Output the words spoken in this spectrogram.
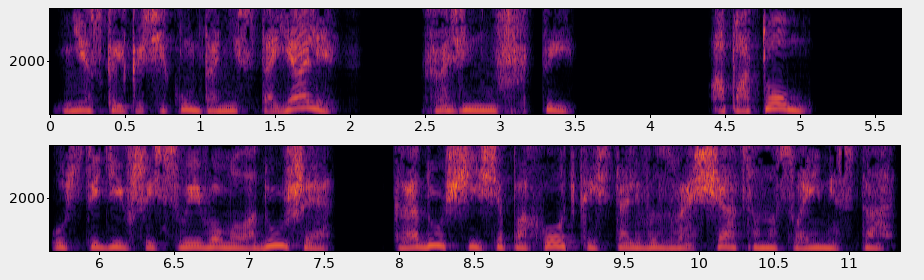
Несколько секунд они стояли, разинув рты, а потом, устыдившись своего малодушия, крадущейся походкой стали возвращаться на свои места.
